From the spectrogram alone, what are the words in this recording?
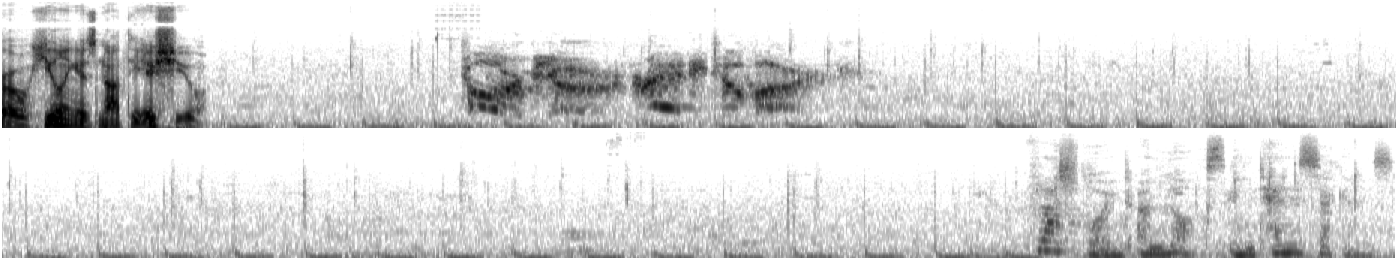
Bro, healing is not the issue. Torbjorn, ready to work. Flashpoint unlocks in 10 seconds.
